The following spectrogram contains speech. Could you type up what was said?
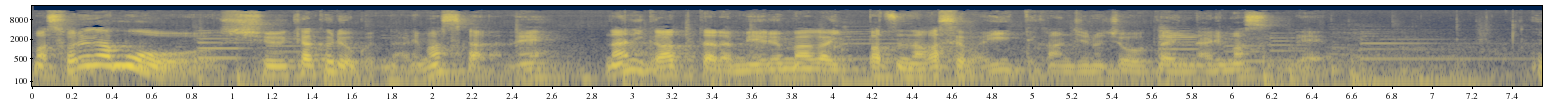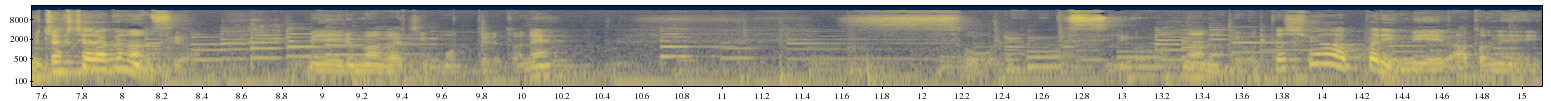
まあ、それがもう集客力になりますからね。何かあったらメールマガ一発流せばいいって感じの状態になりますんでむちゃくちゃ楽なんですよ。メールマガジン持ってるとね。ですよ。なので私はやっぱりメールあとね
